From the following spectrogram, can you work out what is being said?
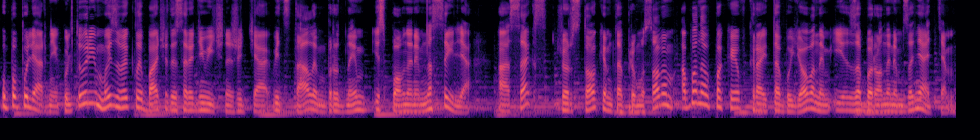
У популярній культурі ми звикли бачити середньовічне життя відсталим, брудним і сповненим насилля, а секс жорстоким та примусовим або навпаки вкрай табуйованим і забороненим заняттям.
